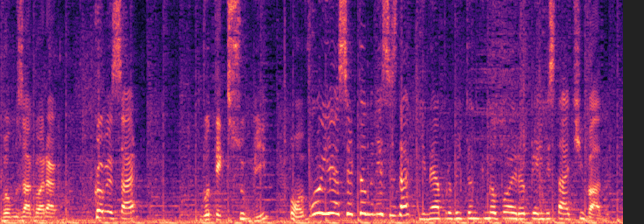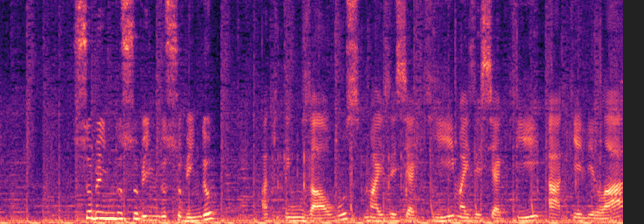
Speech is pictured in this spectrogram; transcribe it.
Vamos agora começar. Vou ter que subir. Bom, eu vou ir acertando nesses daqui, né? Aproveitando que meu power up ainda está ativado. Subindo, subindo, subindo. Aqui tem uns alvos, mais esse aqui, mais esse aqui, aquele lá,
